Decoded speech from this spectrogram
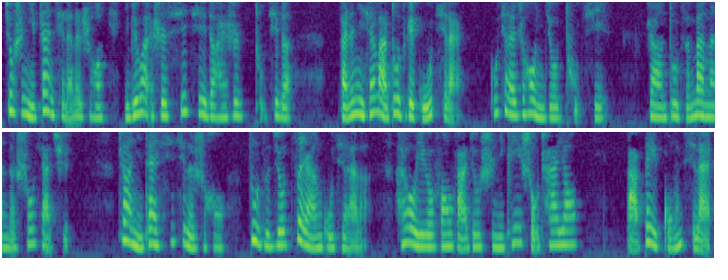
就是你站起来的时候，你别管是吸气的还是吐气的，反正你先把肚子给鼓起来，鼓起来之后你就吐气，让肚子慢慢的收下去，这样你在吸气的时候，肚子就自然鼓起来了。还有一个方法就是你可以手叉腰，把背拱起来，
